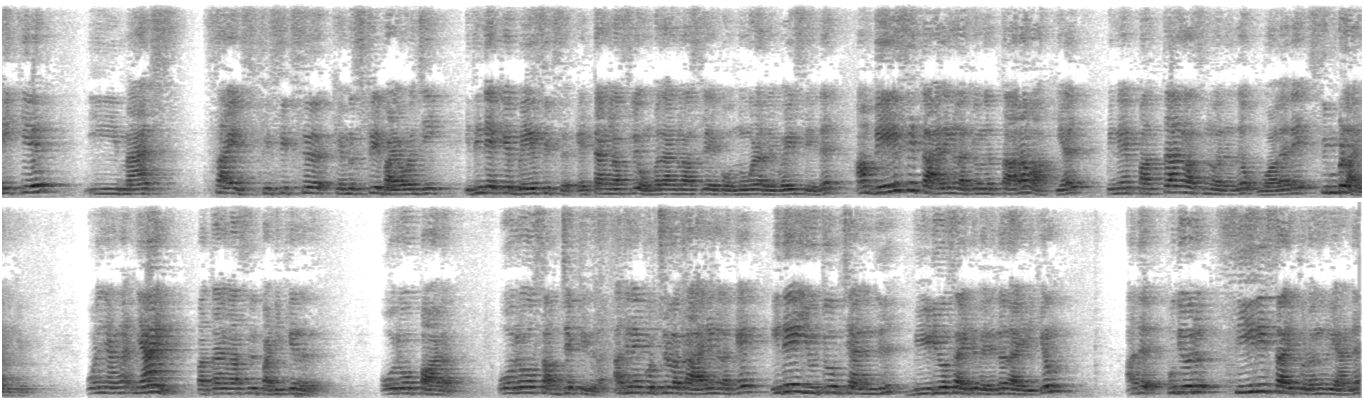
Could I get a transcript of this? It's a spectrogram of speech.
എനിക്ക് ഈ maths science physics chemistry biology ഇതിന്റെയൊക്കെ ബേസിക്സ് എട്ടാം ക്ലാസ്സിലെ ഒമ്പതാം ക്ലാസ്സിലെ ഒക്കെ ഒന്നും കൂടെ റിവൈസ് ചെയ്ത് ആ ബേസിക് കാര്യങ്ങളൊക്കെ ഒന്ന് തറവാക്കിയാൽ പിന്നെ പത്താം ക്ലാസ് എന്ന് പറയുന്നത് വളരെ സിമ്പിൾ ആയിരിക്കും. അപ്പോൾ ഞങ്ങൾ ഞാൻ പത്താം ക്ലാസ്സിൽ പഠിക്കുന്നത് ഓരോ പാഠം ഓരോ സബ്ജക്റ്റുകൾ അതിനെക്കുറിച്ചുള്ള കാര്യങ്ങളൊക്കെ ഇതേ യൂട്യൂബ് ചാനലിൽ വീഡിയോസ് ആയിട്ട് വരുന്നതായിരിക്കും. അത് പുതിയൊരു സീരീസ് ആയി തുടങ്ങുകയാണ്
